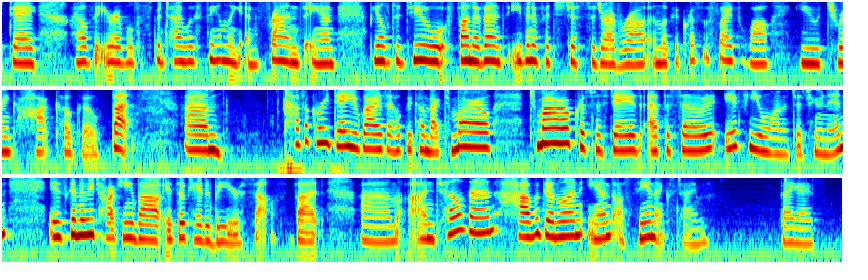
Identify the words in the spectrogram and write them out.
fantastic day. I hope that you're able to spend time with family and friends and be able to do fun events, even if it's just to drive around and look at Christmas lights while you drink hot cocoa. But, um, have a great day, you guys. I hope you come back tomorrow. Tomorrow, Christmas Day's episode, if you wanted to tune in, is going to be talking about it's okay to be yourself. But um, until then, have a good one, and I'll see you next time. Bye, guys.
